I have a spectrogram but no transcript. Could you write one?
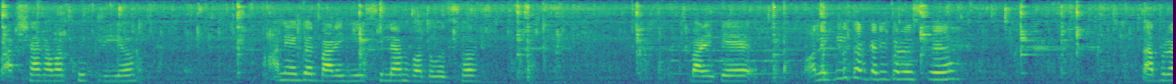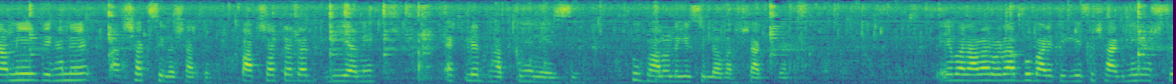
পাট শাক আমার খুব প্রিয়। আমি একবার বাড়ি গিয়েছিলাম গত বছর। বাড়িতে অনেকগুলো তরকারি করেছে। তারপরে আমি যেখানে পাট শাক ছিল সাথে, পাট শাকটা দিয়ে আমি এক প্লেট ভাত খেয়ে নিয়েছি। খুব ভালো লেগেছিল আমার শাকটা। এবার আবার ওরা আব্বু বাড়িতে গিয়েছে, শাক নিয়ে এসছে,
